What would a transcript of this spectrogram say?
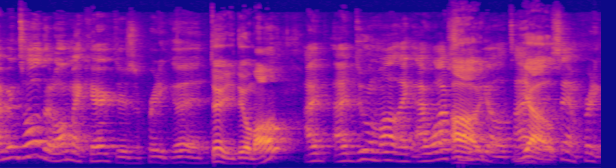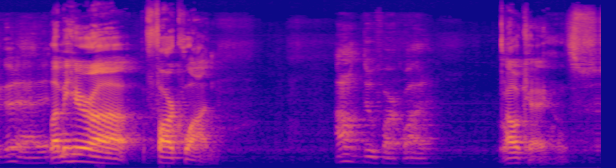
I've been told that all my characters are pretty good. Dude, you do them all? I, I do them all. Like, I watch the Oh, movie all the time. yo. I say I'm pretty good at it. Let me hear uh, Farquaad. I don't do Farquaad. Okay, that's,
